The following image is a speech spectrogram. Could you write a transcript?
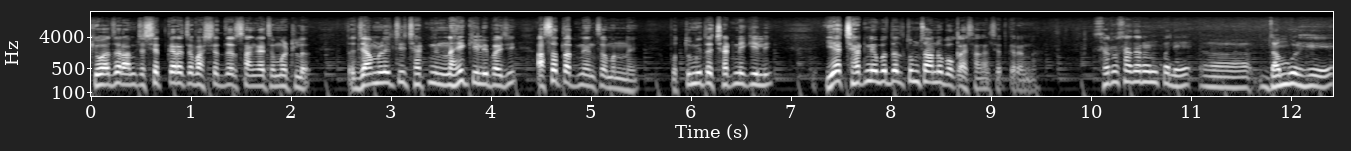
किंवा जर आमच्या शेतकऱ्याच्या भाषेत जर सांगायचं म्हटलं तर जांभळीची छाटणी नाही केली पाहिजे असं तज्ज्ञांचं म्हणणं आहे. पण तुम्ही तर छाटणी केली. या छाटणीबद्दल तुमचा अनुभव काय सांगाल शेतकऱ्यांना? सर्वसाधारणपणे अं, जांभूळ हे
